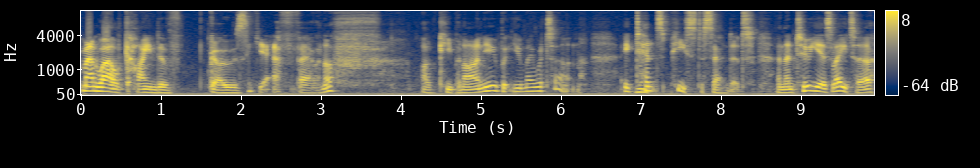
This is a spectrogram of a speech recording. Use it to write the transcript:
Manuel kind of goes, Yeah, fair enough. I'll keep an eye on you, but you may return. A tense peace descended, and then two years later,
